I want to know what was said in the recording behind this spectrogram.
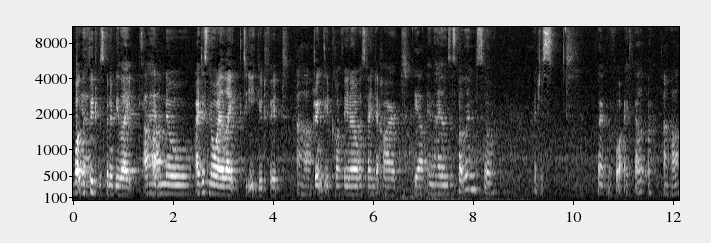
What Yeah. the food was going to be like. I Uh-huh. had no. I just know I like to eat good food, uh-huh. drink good coffee, and I always find it hard yeah, in the Highlands of Scotland. So I just went with what I felt, uh huh.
